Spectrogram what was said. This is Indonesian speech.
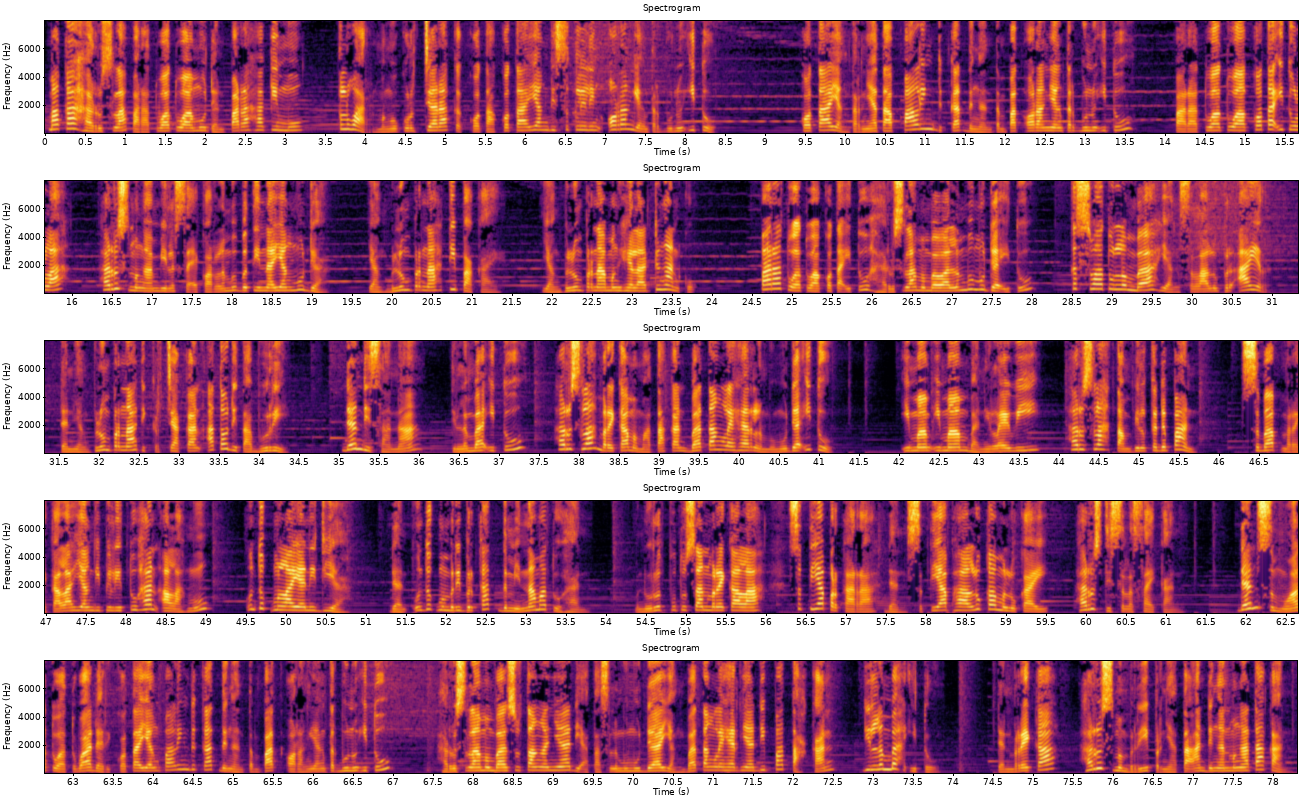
maka haruslah para tua-tuamu dan para hakimu keluar mengukur jarak ke kota-kota yang di sekeliling orang yang terbunuh itu. Kota yang ternyata paling dekat dengan tempat orang yang terbunuh itu, para tua-tua kota itulah harus mengambil seekor lembu betina yang muda, yang belum pernah dipakai, yang belum pernah menghela dengan kuk. Para tua-tua kota itu haruslah membawa lembu muda itu ke suatu lembah yang selalu berair, dan yang belum pernah dikerjakan atau ditaburi. Dan di sana, di lembah itu, haruslah mereka mematahkan batang leher lembu muda itu. Imam-imam Bani Lewi haruslah tampil ke depan, sebab merekalah yang dipilih Tuhan Allahmu untuk melayani dia dan untuk memberi berkat demi nama Tuhan. Menurut putusan merekalah, setiap perkara dan setiap hal luka melukai harus diselesaikan dan semua tua-tua dari kota yang paling dekat dengan tempat orang yang terbunuh itu haruslah membasuh tangannya di atas lembu muda yang batang lehernya dipatahkan di lembah itu. Dan mereka harus memberi pernyataan dengan mengatakan,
